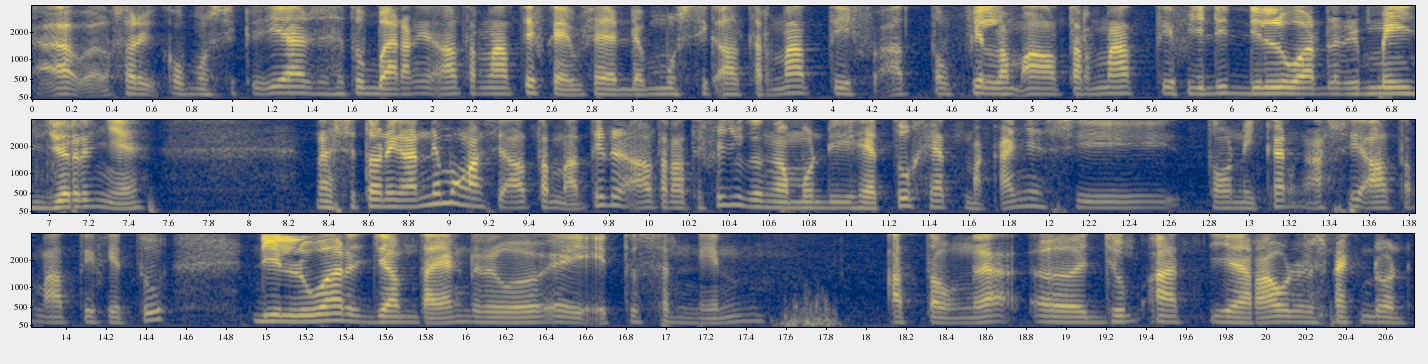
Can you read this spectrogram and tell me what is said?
uh, sorry kok musik ya ada satu barang yang alternatif. Kayak misalnya ada musik alternatif atau film alternatif. Jadi di luar dari majornya. Nah si Tony Khan ini mau ngasih alternatif dan alternatifnya juga nggak mau di head to head makanya si Tony Khan ngasih alternatif itu di luar jam tayang dari yaitu Senin atau enggak uh, Jumat. Ya Raw dan Smackdown.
